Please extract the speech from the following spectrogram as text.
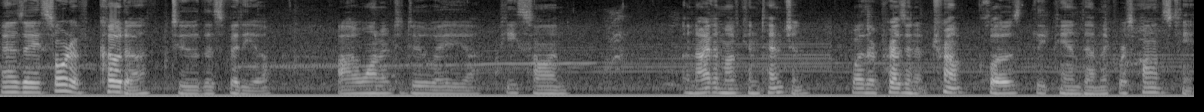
As a sort of coda to this video, I wanted to do a uh, piece on an item of contention whether President Trump closed the pandemic response team.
